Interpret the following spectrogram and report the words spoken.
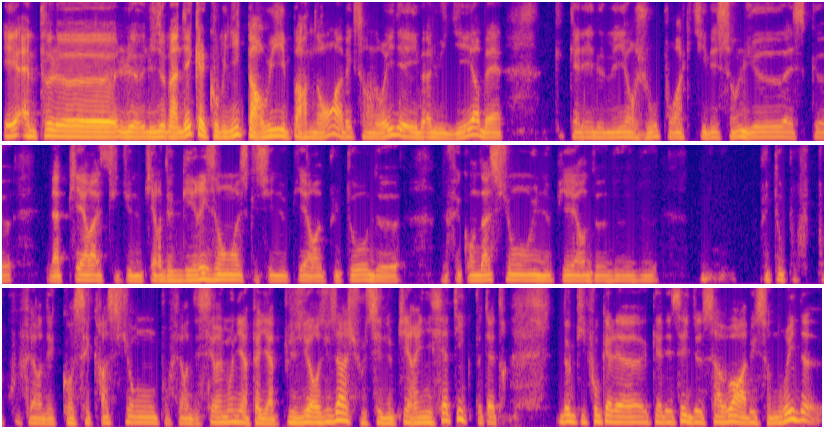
Et elle peut le, lui demander qu'elle communique par oui et par non avec son druide et il va lui dire ben, quel est le meilleur jour pour activer son lieu? Est-ce que la pierre, est une pierre de guérison? Est-ce que c'est une pierre plutôt de, fécondation Une pierre plutôt pour, faire des consécrations, pour faire des cérémonies? Enfin, il y a plusieurs usages. C'est une pierre initiatique peut-être. Donc, il faut qu'elle essaye de savoir avec son druide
